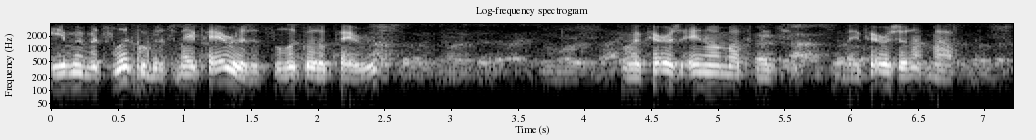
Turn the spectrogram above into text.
even if it's liquid, but it's may Paris, it's the liquid of Paris. My Paris ain't on machmitza. My Paris are not machmitz.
